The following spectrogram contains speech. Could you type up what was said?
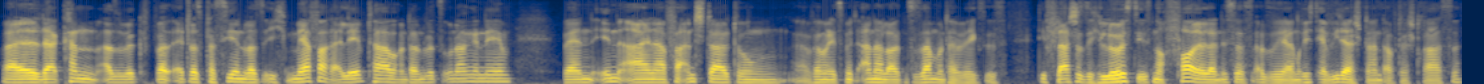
weil da kann also wirklich etwas passieren, was ich mehrfach erlebt habe und dann wird's unangenehm, wenn in einer Veranstaltung, äh, wenn man jetzt mit anderen Leuten zusammen unterwegs ist, die Flasche sich löst, die ist noch voll, dann ist das also ja ein richtiger Widerstand auf der Straße.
